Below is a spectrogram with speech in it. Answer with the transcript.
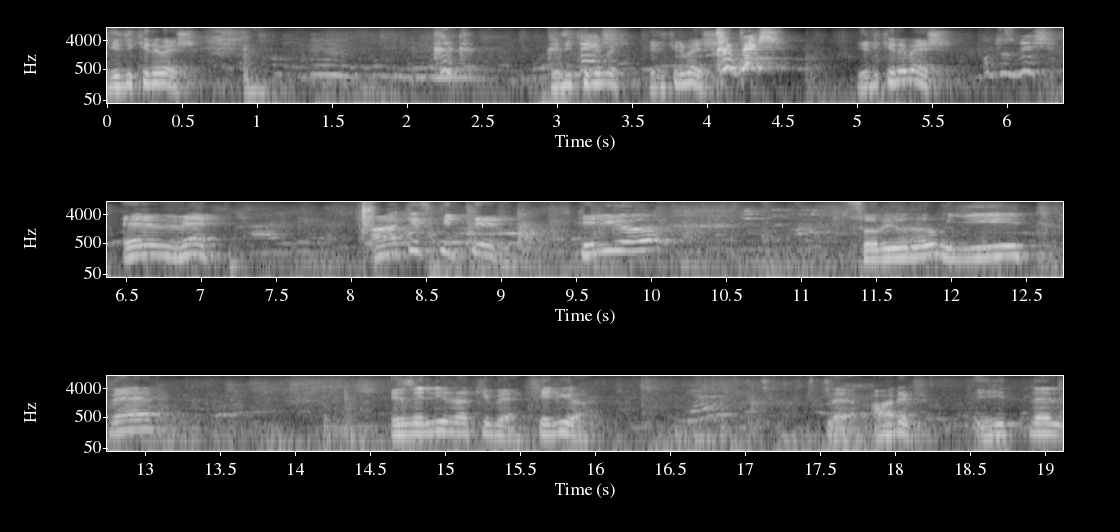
7 kere 5. 40. 7 kere 5. 7 kere 5. 45. 7 kere 5. 35. Evet. Akif gitti. Geliyor. Soruyorum Yiğit ve ezeli rakibi geliyor. Ve Arif, Yiğit'le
